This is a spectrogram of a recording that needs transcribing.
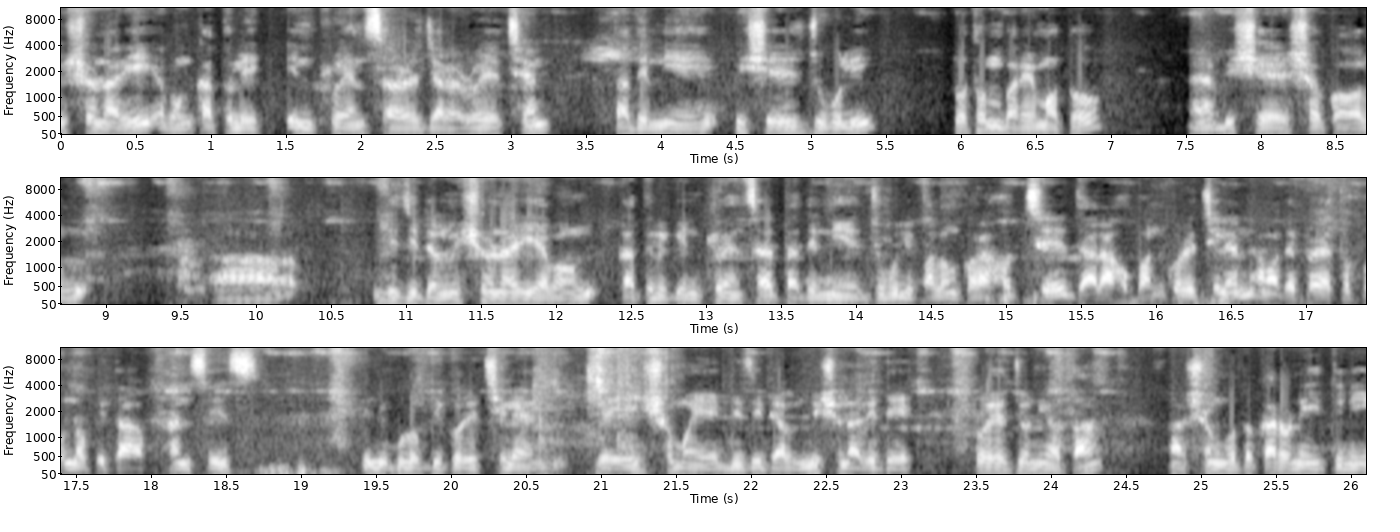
মিশনারি এবং ক্যাথলিক ইনফ্লুয়েন্সার যারা রয়েছেন, তাদের নিয়ে বিশেষ জুবলি প্রথমবারের মতো বিশ্বের সকল ডিজিটাল মিশনারি এবং ক্যাথলিক ইনফ্লুয়েন্সার তাদের নিয়ে জুবলি পালন করা হচ্ছে, যারা আহ্বান করেছিলেন আমাদের প্রয়াত পিতা ফ্রান্সিস। তিনি উপলব্ধি করেছিলেন যে এই সময়ে ডিজিটাল মিশনারিদের প্রয়োজনীয়তা সঙ্গত কারণেই তিনি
